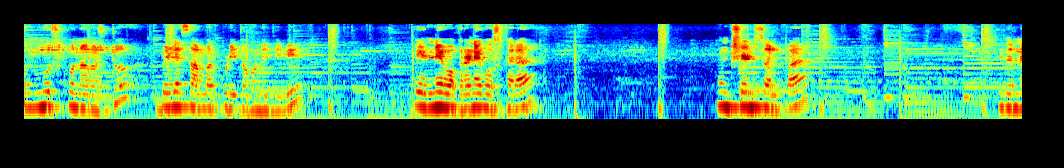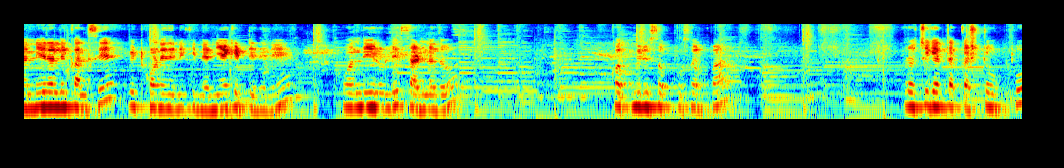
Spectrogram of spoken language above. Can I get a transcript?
ಒಂದು ಮೂರು ಸ್ಪೂನ್ ಆಗೋಷ್ಟು ಬೇಳೆ ಸಾಂಬಾರು ಪುಡಿ ತೊಗೊಂಡಿದ್ದೀವಿ. ಎಣ್ಣೆ ಒಗ್ಗರಣೆಗೋಸ್ಕರ, ಹುಣ್ಸೆಹಣ್ಣು ಸ್ವಲ್ಪ. ಇದನ್ನು ನೀರಲ್ಲಿ ಕಲಸಿ ಇಟ್ಕೊಂಡಿದ್ದೀನಿ ನೆನೆಯಕ್ಕೆ ಇಟ್ಟಿದ್ದೀನಿ. ಒಂದು ಈರುಳ್ಳಿ ಸಣ್ಣದು. ಕೊತ್ತಂಬರಿ ಸೊಪ್ಪು ಸ್ವಲ್ಪ, ರುಚಿಗೆ ತಕ್ಕಷ್ಟು ಉಪ್ಪು,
